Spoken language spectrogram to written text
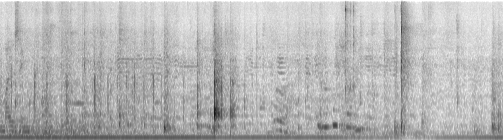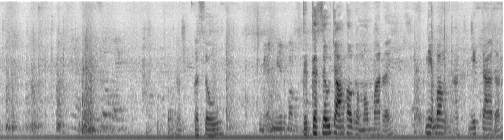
Amazing. Cà sâu សម្រាប់មានរបស់គឺកស៊ូចង់កូនកំមុំបាត់ហើយនេះបងអានេះកើតអត់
